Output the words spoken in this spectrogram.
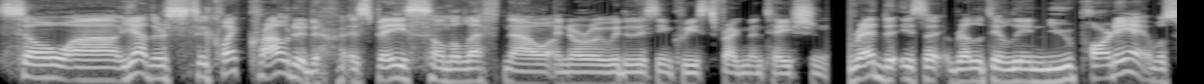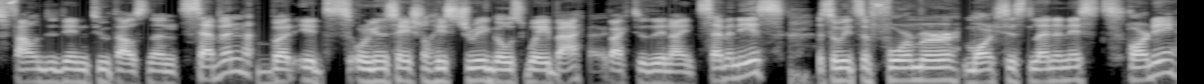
So uh, yeah, there's quite crowded space on the left now in Norway with this increased fragmentation. Red is a relatively new party. It was founded in 2007, but its organizational history goes way back, back to the 1970s. So it's a former Marxist-Leninist party.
